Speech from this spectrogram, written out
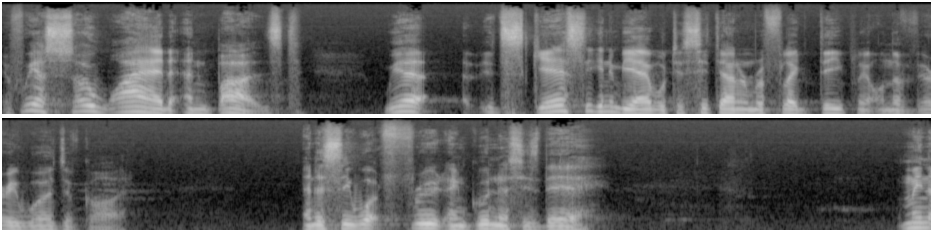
If we are so wired and buzzed we are it's scarcely going to be able to sit down and reflect deeply on the very words of God and to see what fruit and goodness is there. I mean,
